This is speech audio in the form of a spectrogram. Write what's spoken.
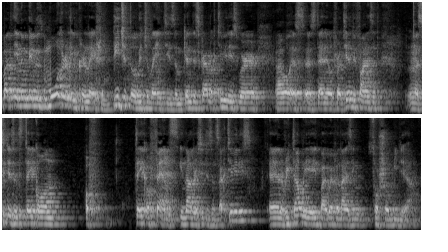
But in in modern incarnation, digital vigilantism can describe activities where, uh, well, as, as Daniel Trottier defines it, uh, citizens take on of take offense in other citizens' activities and retaliate by weaponizing social media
